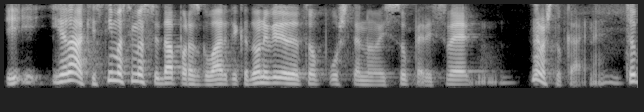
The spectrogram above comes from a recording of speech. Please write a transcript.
I, i, i onak, i s tima svima se da porazgovarati, kad oni vide da je to pušteno i super i sve, nema što kaj, ne. To,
